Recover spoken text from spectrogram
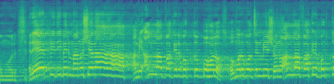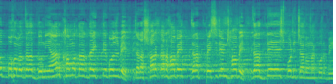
উমুর। রে পৃথিবীর মানুষেরা, আমি আল্লাহ পাকের বক্তব্য হলো ওমর বলছেন, মেয়ে, শোনো, আল্লাহ পাকের বক্তব্য হলো, যারা দুনিয়ার ক্ষমতার দায়িত্বে বসবে, যারা সরকার হবে, যারা প্রেসিডেন্ট হবে, যারা দেশ পরিচালনা করবে,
